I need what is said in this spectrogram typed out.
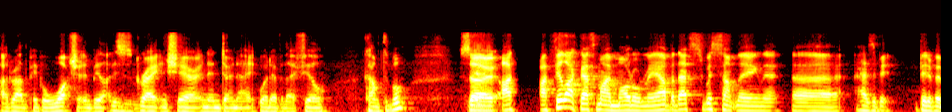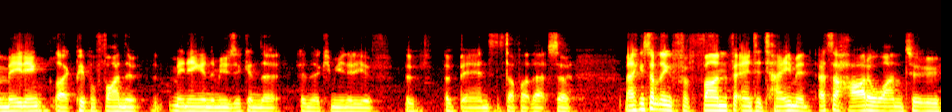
I'd rather people watch it and be like, this is great and share it and then donate whatever they feel comfortable. So yeah. I, I feel like that's my model now, but that's with something that uh, has a bit bit of a meaning. Like people find the meaning in the music and the in the community of, of, of bands and stuff like that. So making something for fun for entertainment that's a harder one to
